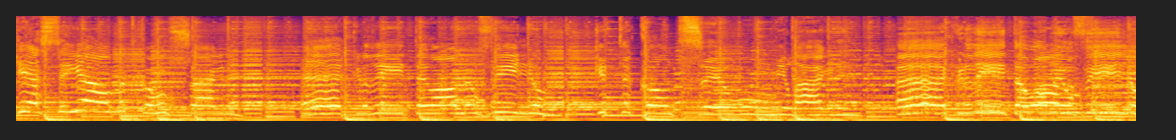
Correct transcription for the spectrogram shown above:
que essa alma te consagre. Acredita, ó milagre. Acredita, ó oh meu filho,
